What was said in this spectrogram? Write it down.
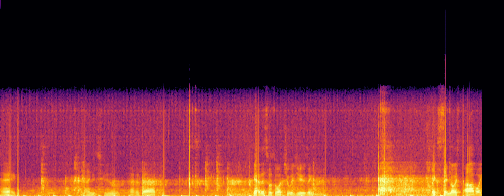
Hey. 92 out of that. Yeah, this was what she was using. Makes the same noise. Oh boy.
